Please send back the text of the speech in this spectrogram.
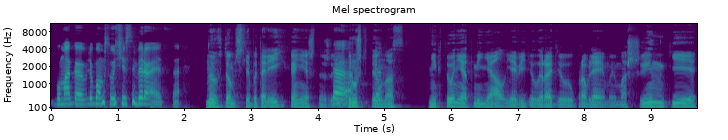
бумага в любом случае собирается. Ну, в том числе батарейки, конечно же. Да, Игрушки-то да. у нас никто не отменял. Я видел и радиоуправляемые машинки,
